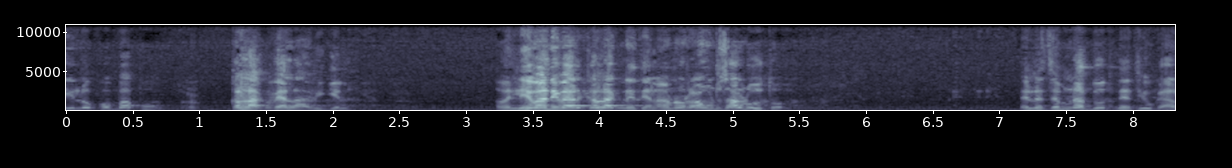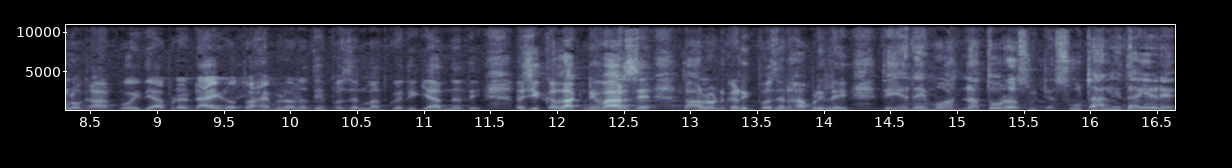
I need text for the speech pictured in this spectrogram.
એ લોકો બાપુ કલાક વહેલા આવી ગયેલા. હવે લેવાની વાર કલાક નથી આનો રાઉન્ડ ચાલુ હતો. એટલે જમના દૂતને થયું કે, હાલો કોઈ દી આપણે ડાયરો તો સાંભળ્યો નથી, ભજનમાં કોઈ દી યાદ નથી. હજી કલાકની વાર છે, તો હાલો ને ઘડીક ભજન સાંભળી લઈ તો એને મોજના તોરા છૂટ્યા છૂટા લીધા એને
